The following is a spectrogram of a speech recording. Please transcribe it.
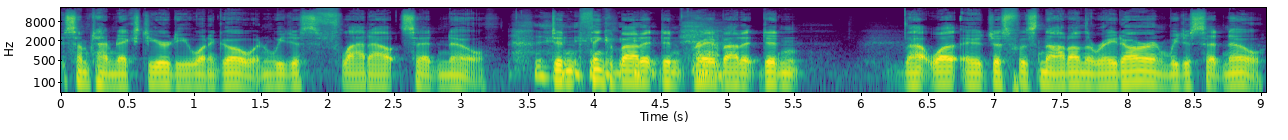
sometime next year do you want to go and we just flat out said no didn't think about it didn't pray about it didn't that was it just was not on the radar and we just said no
